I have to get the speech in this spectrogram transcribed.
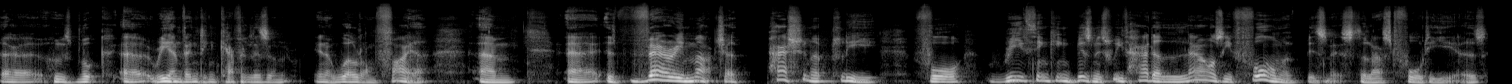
uh, whose book, uh, Reinventing Capitalism in a World on Fire, um, uh, is very much a passionate plea for rethinking business. We've had a lousy form of business the last 40 years,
